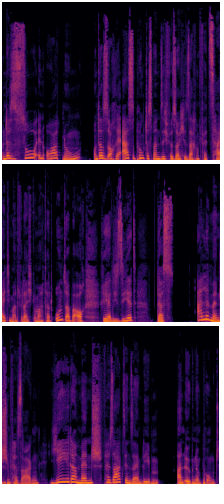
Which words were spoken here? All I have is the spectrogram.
Und das ist so in Ordnung. Und das ist auch der erste Punkt, dass man sich für solche Sachen verzeiht, die man vielleicht gemacht hat. Und aber auch realisiert, dass alle Menschen versagen. Jeder Mensch versagt in seinem Leben an irgendeinem Punkt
